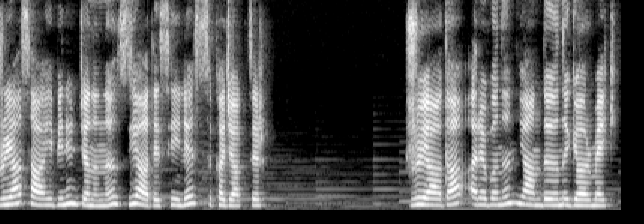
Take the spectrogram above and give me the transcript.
rüya sahibinin canını ziyadesiyle sıkacaktır. Rüyada arabanın yandığını görmek.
